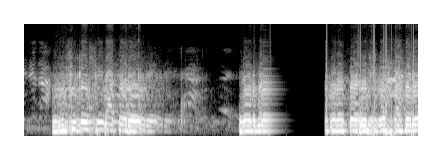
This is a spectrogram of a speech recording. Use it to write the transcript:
ऋषिकेश पापेरे रोडवर परत ऋषिकेश पापेरे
